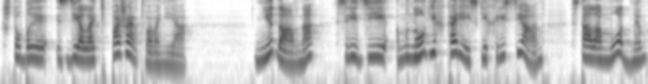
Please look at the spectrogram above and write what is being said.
чтобы сделать пожертвования. Недавно – среди многих корейских христиан стало модным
